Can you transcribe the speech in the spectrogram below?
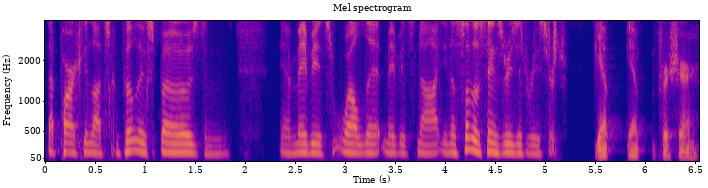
that parking lot's completely exposed, and you know, maybe it's well lit, maybe it's not. You know, some of those things are easy to research. Yep, yep, for sure.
